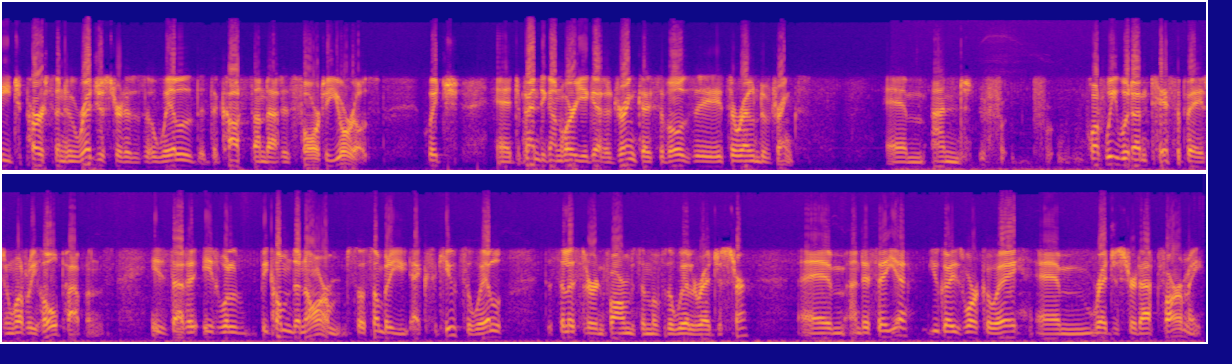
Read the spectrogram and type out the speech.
each person who registered as a will, the, the cost on that is 40 euros which, uh, depending on where you get a drink, I suppose it's a round of drinks. Um, and f- f- what we would anticipate and what we hope happens is that it, it will become the norm. So somebody executes a will, the solicitor informs them of the will register, um, and they say, "Yeah, you guys work away, um, register that for me."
